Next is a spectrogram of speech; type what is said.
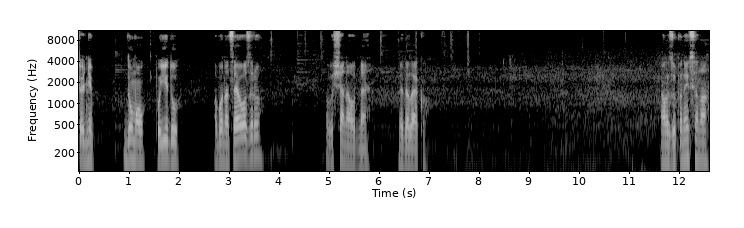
Сьогодні думав, поїду або на це озеро, або ще на одне недалеко. Але зупинився на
